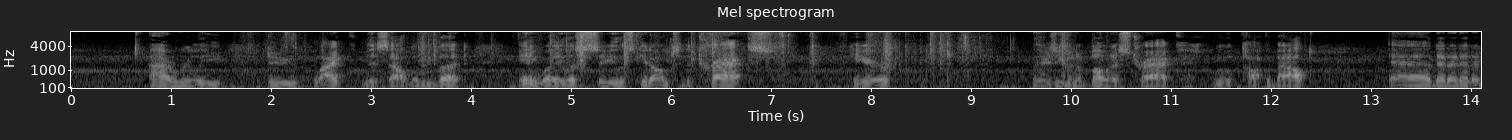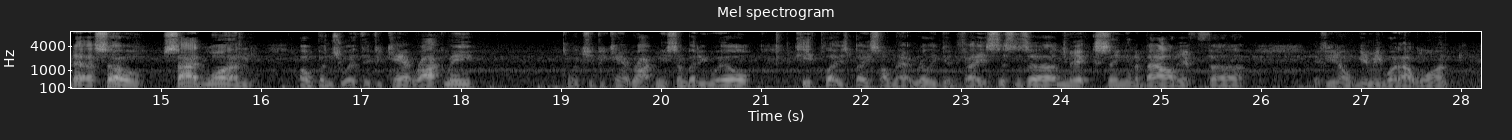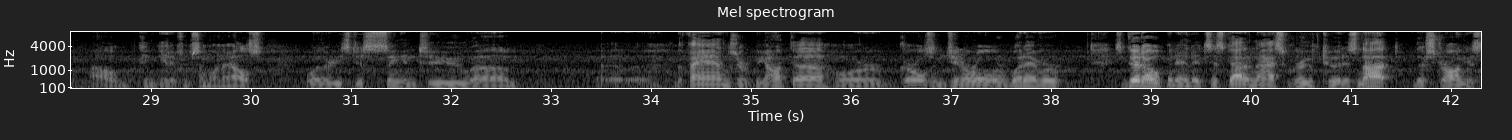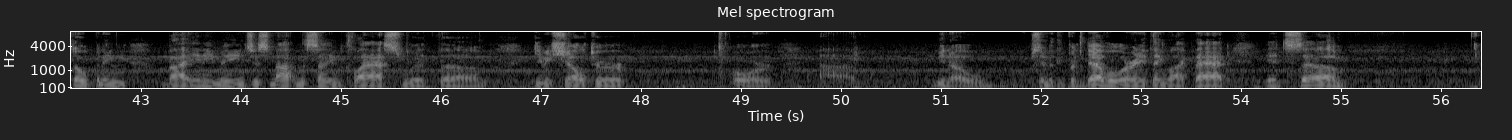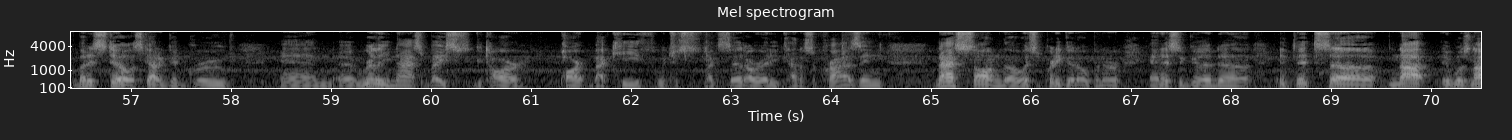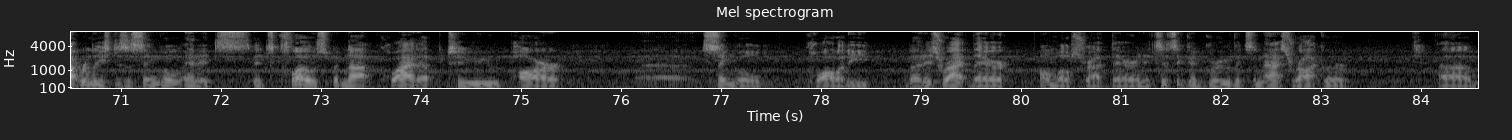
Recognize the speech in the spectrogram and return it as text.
i really do like this album but anyway let's see let's get on to the tracks here there's even a bonus track we'll talk about uh, da, da, da, da, da. so side one opens with if you can't rock me which if you can't rock me somebody will Keith plays bass on that, really good bass. This is a Mick's singing about if uh, if you don't give me what I want, I can get it from someone else. Whether he's just singing to um, uh, the fans or Bianca or girls in general or whatever. It's a good opening. It's it's got a nice groove to it. It's not the strongest opening by any means. It's not in the same class with um, "Gimme Shelter" or you know, sympathy for the devil or anything like that. It's, um, but it's still, it's got a good groove and a really nice bass guitar part by Keith, which is, like I said already, kind of surprising. Nice song though. It's a pretty good opener, and it's a good. Uh, it, it's uh, not. It was not released as a single, and it's it's close, but not quite up to par uh, single quality. But it's right there almost right there, and it's it's a good groove. It's a nice rocker. Uh,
